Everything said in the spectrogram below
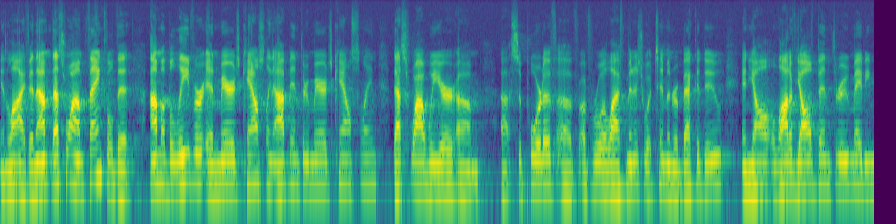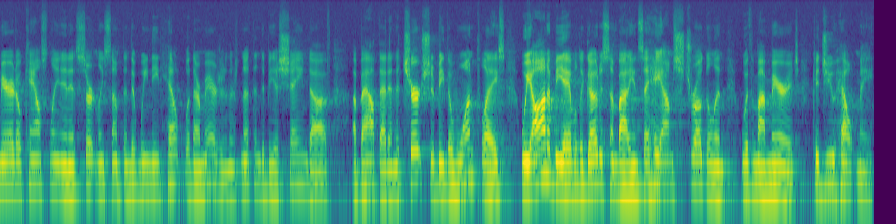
in life. And I'm, that's why I'm thankful that I'm a believer in marriage counseling. I've been through marriage counseling. That's why we are. Um, uh, supportive of, of Royal Life Ministry, what Tim and Rebecca do. And y'all, a lot of y'all have been through maybe marital counseling, and it's certainly something that we need help with our marriage, and there's nothing to be ashamed of about that. And the church should be the one place we ought to be able to go to somebody and say, Hey, I'm struggling with my marriage. Could you help me?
